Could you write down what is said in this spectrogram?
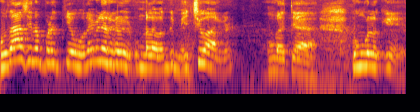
உதாசீனப்படுத்திய உறவினர்கள் உங்களை வந்து மெச்சுவார்கள். உங்களை தே உங்களுக்கு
